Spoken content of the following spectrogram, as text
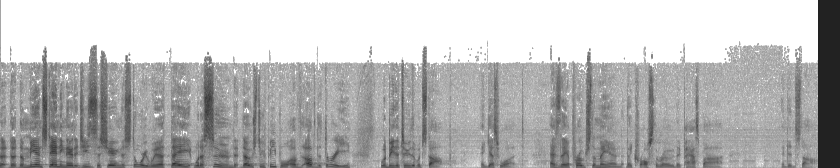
the, the, the men standing there that Jesus is sharing the story with, they would assume that those two people, of, of the three, would be the two that would stop. And guess what? As they approached the man, they crossed the road, they passed by, and didn't stop.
